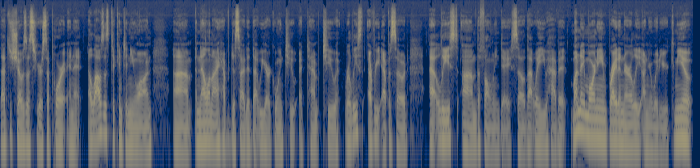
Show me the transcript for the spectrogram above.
that just shows us your support and it allows us to continue on. Um, Anel and I have decided that we are going to attempt to release every episode at least um, the following day. So that way you have it Monday morning, bright and early on your way to your commute,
